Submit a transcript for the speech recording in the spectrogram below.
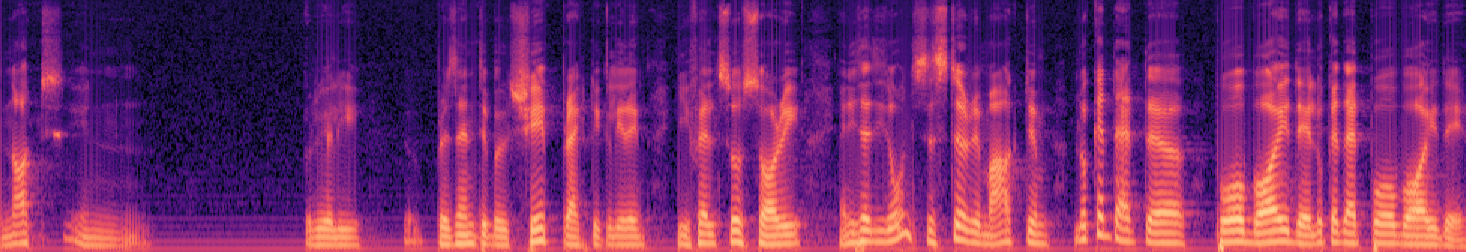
not in really presentable shape practically. He felt so sorry. And he says his own sister remarked him, Look at that uh, poor boy there, look at that poor boy there.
